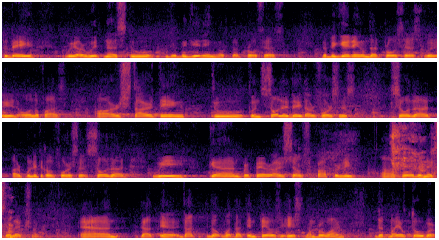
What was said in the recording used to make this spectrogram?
today we are witness to the beginning of that process. The beginning of that process wherein all of us are starting to consolidate our forces so that our political forces so that we can prepare ourselves properly uh, for the next election. And that, uh, that, that what that entails is number one, that by October,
